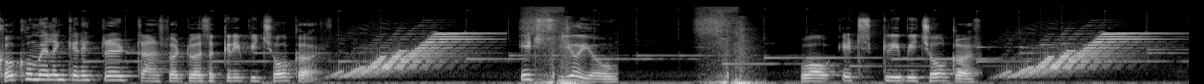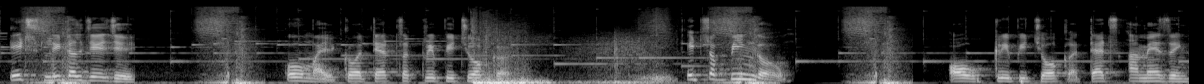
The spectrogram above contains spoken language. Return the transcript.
Cocomelon character transferred to as a creepy Joker. It's Yo-Yo. Wow, it's creepy Joker. It's little JJ. Oh my god, that's a creepy Joker. It's a bingo. Oh, creepy Joker, that's amazing.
